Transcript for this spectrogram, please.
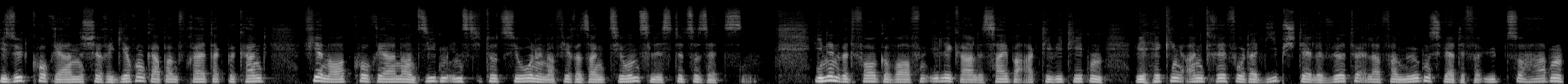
Die südkoreanische Regierung gab am Freitag bekannt, vier Nordkoreaner und sieben Institutionen auf ihre Sanktionsliste zu setzen. Ihnen wird vorgeworfen, illegale Cyberaktivitäten wie Hackingangriffe oder Diebstähle virtueller Vermögenswerte verübt zu haben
